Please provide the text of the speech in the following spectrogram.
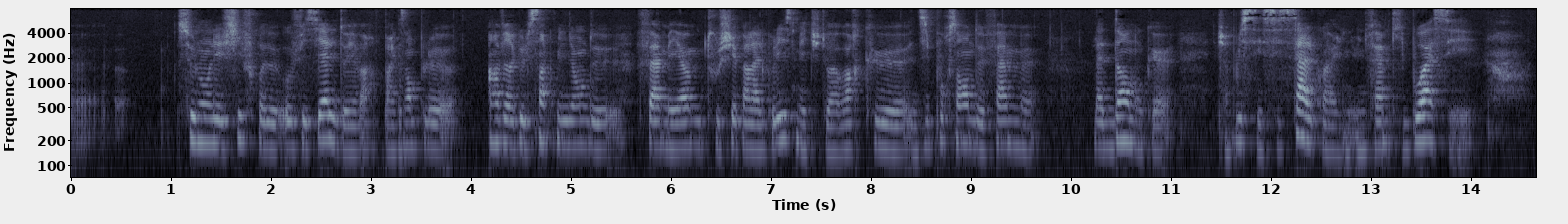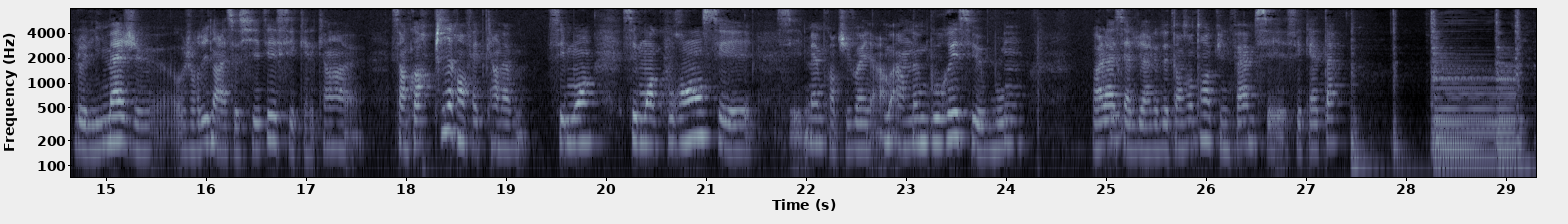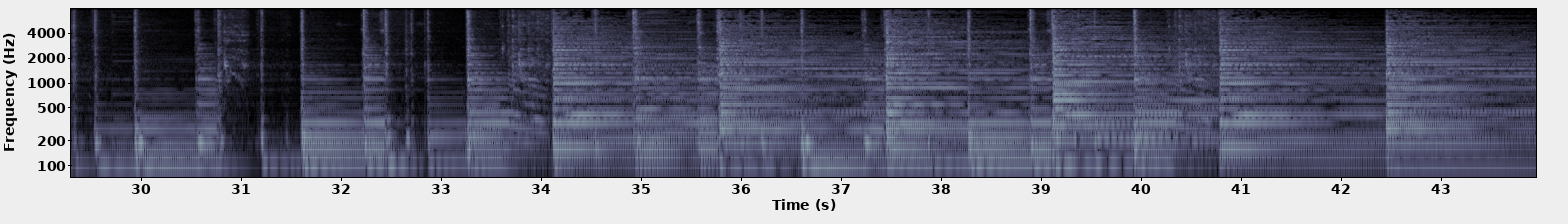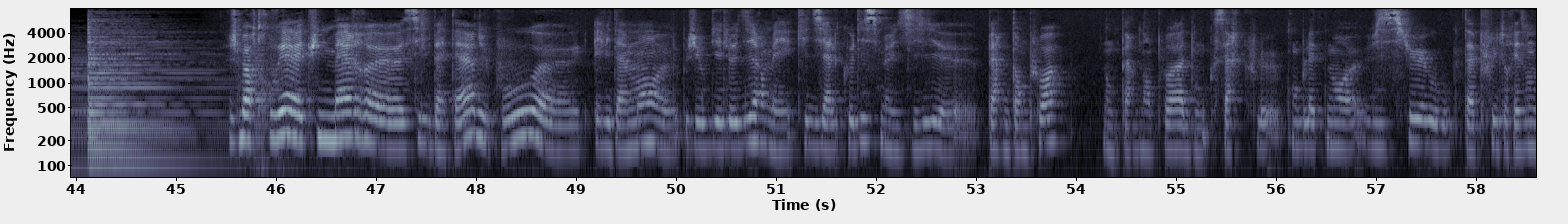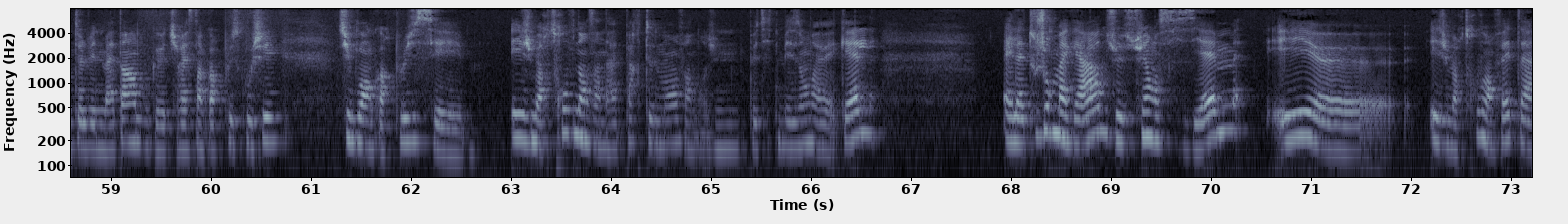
selon les chiffres officiels, il doit y avoir, par exemple, 1,5 million de femmes et hommes touchés par l'alcoolisme. Et tu dois avoir que 10% de femmes là-dedans. Donc... Euh, en plus, c'est sale, quoi. Une, femme qui boit, c'est. L'image euh, aujourd'hui dans la société, c'est quelqu'un. Euh, c'est encore pire, en fait, qu'un homme. C'est moins, moins courant, c'est. Même quand tu vois un, homme bourré, c'est bon. Voilà, ça lui arrive de temps en temps, qu'une femme, c'est cata. Me retrouvais avec une mère euh, célibataire, du coup. Euh, évidemment, euh, j'ai oublié de le dire, mais qui dit alcoolisme dit perte d'emploi. Donc perte d'emploi, donc cercle complètement vicieux où t'as plus de raison de te lever le matin, donc tu restes encore plus couché, tu bois encore plus et... Et je me retrouve dans un appartement, enfin dans une petite maison avec elle. Elle a toujours ma garde, je suis en sixième et, et je me retrouve en fait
